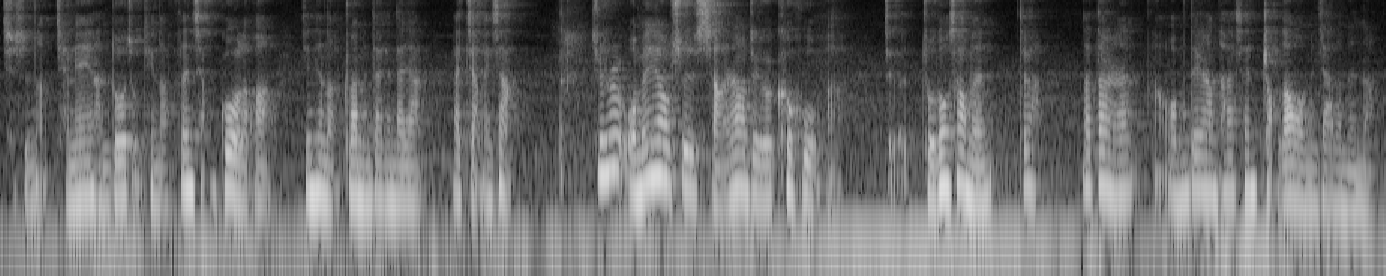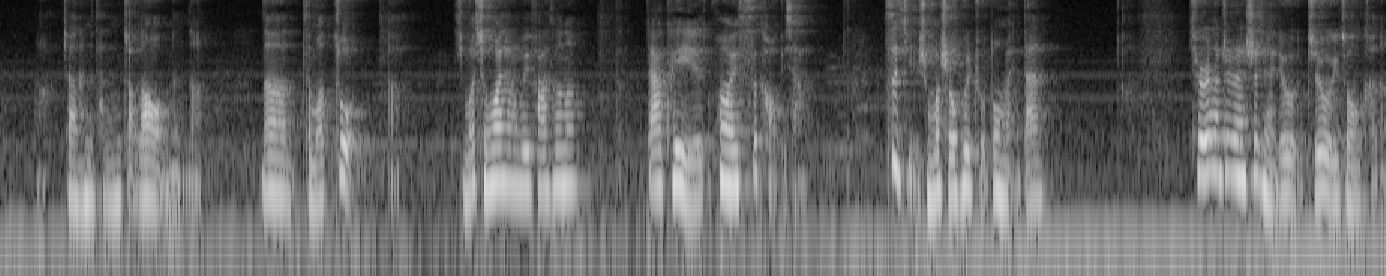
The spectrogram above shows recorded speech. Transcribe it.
其实呢，前面也很多主题呢分享过了啊。今天呢，专门再跟大家来讲一下。其实我们要是想让这个客户啊，这个主动上门，对吧？那当然啊，我们得让他先找到我们家的门呢，啊，这样他们才能找到我们呢。那怎么做啊？什么情况下会发生呢？大家可以换位思考一下，自己什么时候会主动买单？其实呢，这件事情就只有一种可能，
